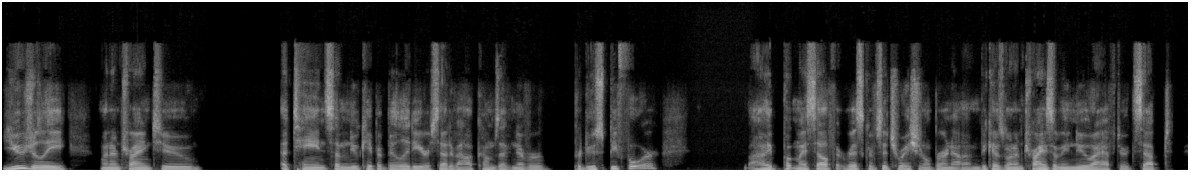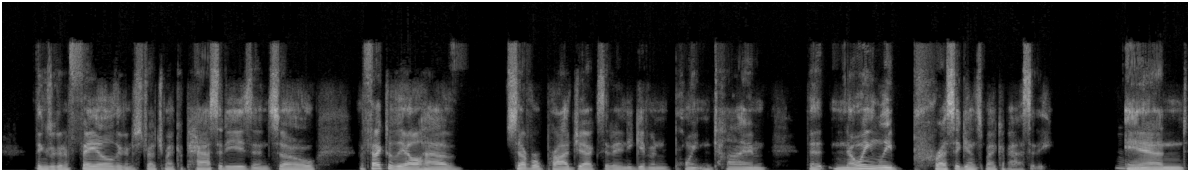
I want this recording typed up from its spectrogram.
usually when I'm trying to attain some new capability or set of outcomes I've never produced before, I put myself at risk of situational burnout because when I'm trying something new, I have to accept things are going to fail, they're going to stretch my capacities. And so effectively, I'll have several projects at any given point in time that knowingly press against my capacity. Mm-hmm. And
